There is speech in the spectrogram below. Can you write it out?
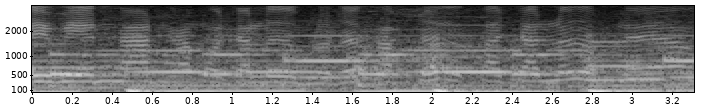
ริเวณงานครับก็จะเริ่มแล้วนะครับเด้อก็จะเริ่มแล้ว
